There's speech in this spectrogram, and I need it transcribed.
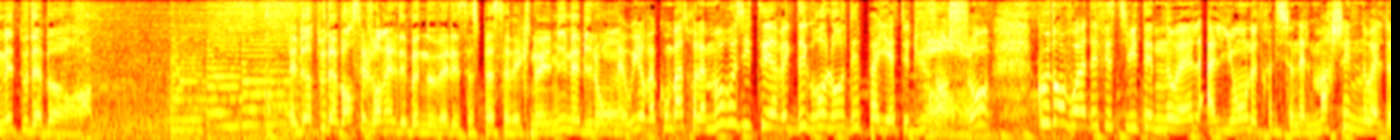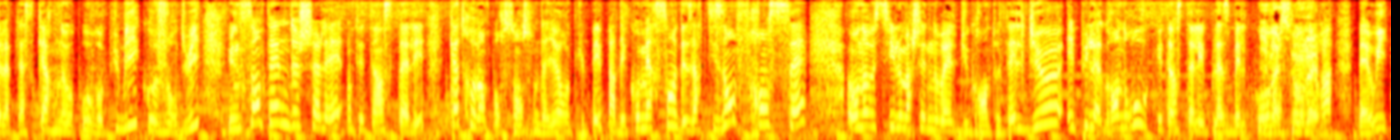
Mais tout d'abord... Eh bien, tout d'abord, c'est le journal des bonnes nouvelles et ça se passe avec Noémie Mabilon. Mais oui, on va combattre la morosité avec des grelots, des paillettes et du vin Oh. chaud. Coup d'envoi des festivités de Noël à Lyon. Le traditionnel marché de Noël de la place Carnot ouvre au public aujourd'hui. Une centaine de chalets ont été installés. 80% sont d'ailleurs occupés par des commerçants et des artisans français. On a aussi le marché de Noël du Grand Hôtel Dieu et puis la Grande Roue qui est installée place Bellecour. Elle tournera, ben oui,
